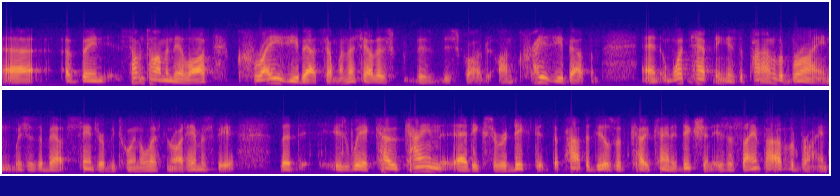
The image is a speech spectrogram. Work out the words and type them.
uh, have been sometime in their life crazy about someone. That's how they're, described it. I'm crazy about them. And what's happening is the part of the brain, which is about center between the left and right hemisphere, that is where cocaine addicts are addicted. The part that deals with cocaine addiction is the same part of the brain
